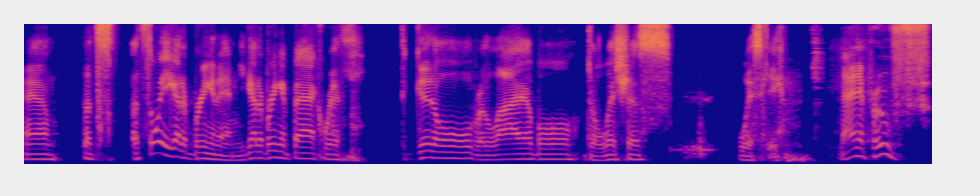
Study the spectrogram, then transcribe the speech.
yeah. That's that's the way you got to bring it in. You got to bring it back with the good old, reliable, delicious whiskey. Nine proof.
